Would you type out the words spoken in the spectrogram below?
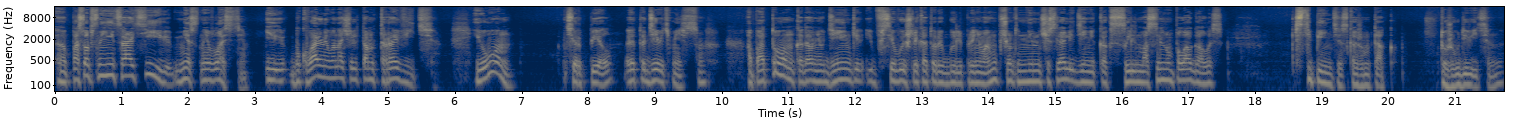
э, по собственной инициативе местной власти. И буквально его начали там травить. И он терпел это 9 месяцев. А потом, когда у него деньги, и все вышли, которые были принимаемы, ему почему-то не начисляли денег, как ссыльным, а ссыльному полагалось. Стипендия, скажем так. Тоже удивительно.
